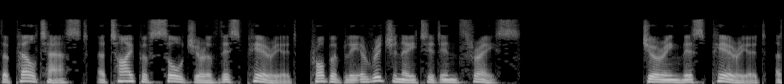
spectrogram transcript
The peltast, a type of soldier of this period, probably originated in Thrace. During this period, a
